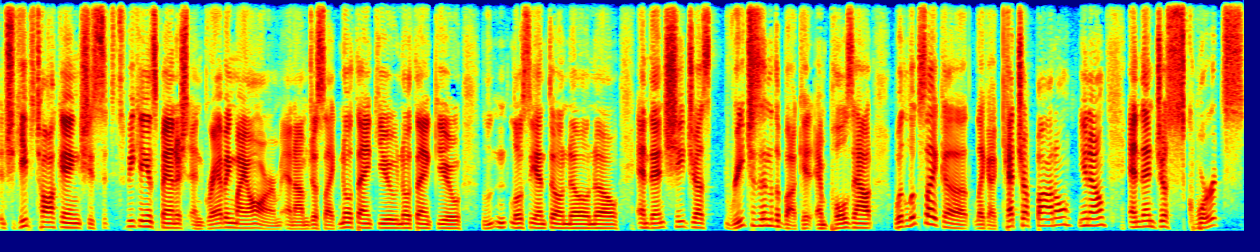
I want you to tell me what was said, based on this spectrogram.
And she keeps talking. She's speaking in Spanish and grabbing my arm, and I'm just like, "No, thank you, no, thank you, lo siento, no, no." And then she just reaches into the bucket and pulls out what looks like a like a ketchup bottle, you know, and then just squirts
